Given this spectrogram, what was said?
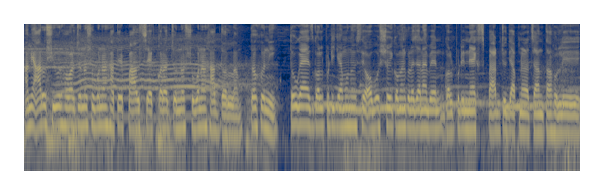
আমি আরও শিওর হওয়ার জন্য সুবর্ণার হাতের পাল চেক করার জন্য সুবর্ণার হাত ধরলাম। তখনই, তো গায়েস গল্পটি কেমন হয়েছে অবশ্যই কমেন্ট করে জানাবেন। গল্পটির নেক্সট পার্ট যদি আপনারা চান, তাহলে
